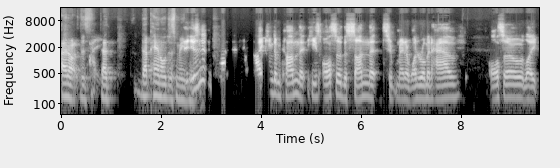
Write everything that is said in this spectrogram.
I don't this, I, that that panel just made. Isn't me. it? I Kingdom Come that he's also the son that Superman and Wonder Woman have. Also, like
